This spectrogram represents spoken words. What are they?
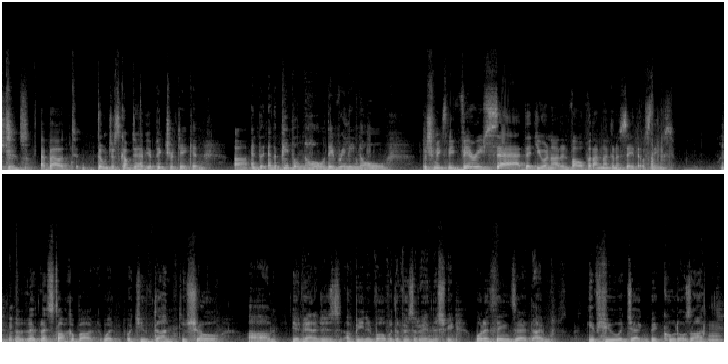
suggestions. about don't just come to have your picture taken. Uh, and, the, and the people know, they really know, which makes me very sad that you are not involved, but I'm not going to say those things. Let, us talk about what, what you've done to show um, the advantages of being involved with the visitor industry. One of the things that I give you and Jack big kudos on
